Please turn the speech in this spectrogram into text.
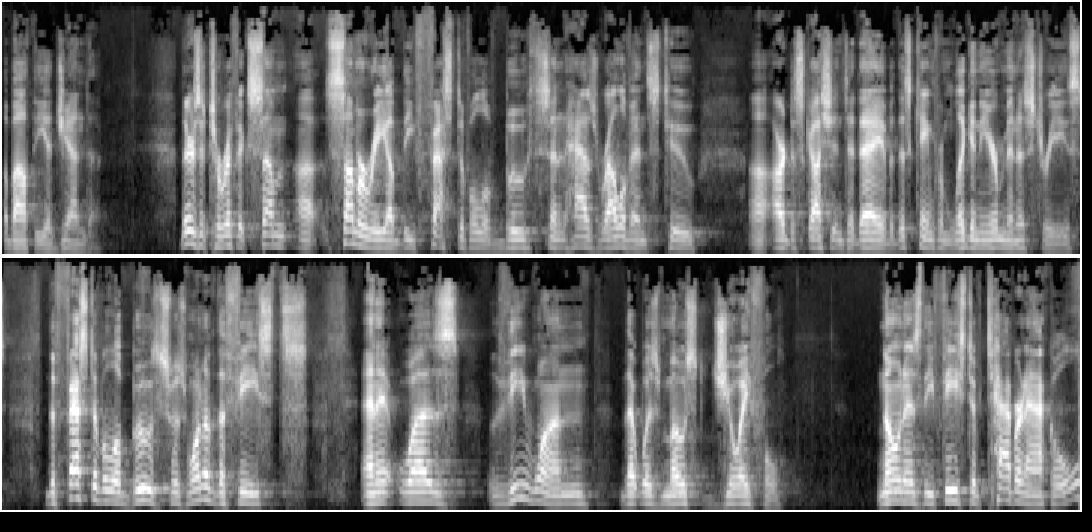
about the agenda. There's a terrific sum, uh, summary of the Festival of Booths, and it has relevance to uh, our discussion today, but this came from Ligonier Ministries. The Festival of Booths was one of the feasts, and it was the one that was most joyful known as the Feast of Tabernacles.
